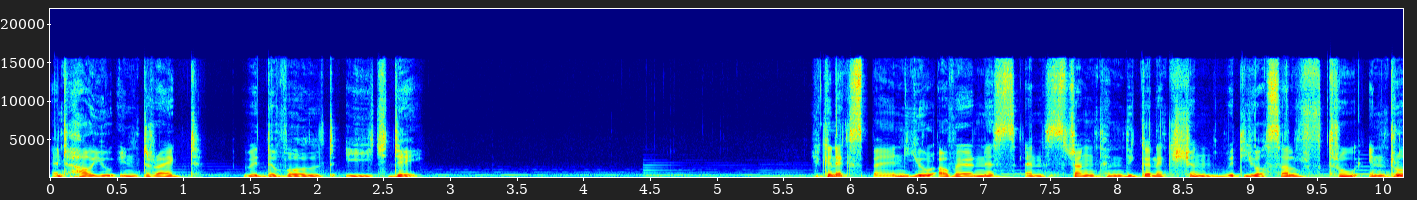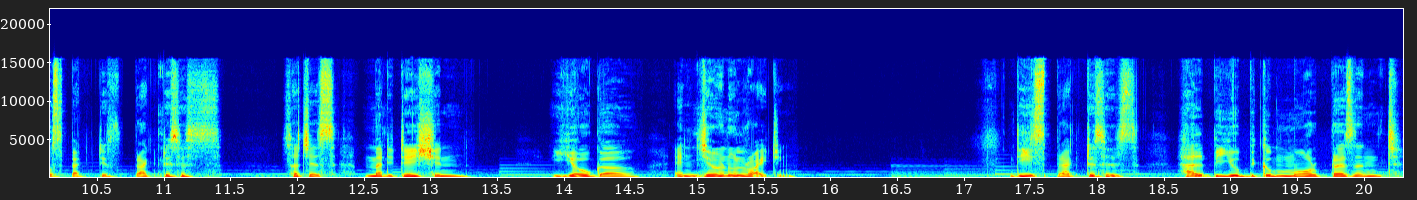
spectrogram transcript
and how you interact with the world each day. You can expand your awareness and strengthen the connection with yourself through introspective practices such as meditation, yoga, and journal writing. These practices help you become more present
